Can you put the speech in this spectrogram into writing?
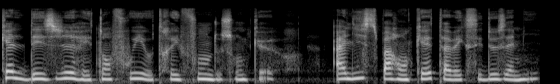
quel désir est enfoui au tréfonds de son cœur. Alice part en quête avec ses deux amis.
